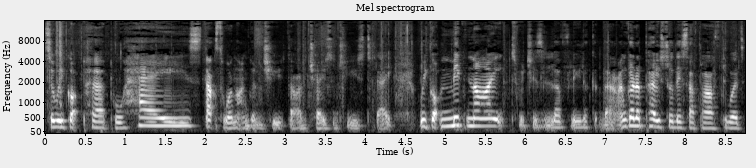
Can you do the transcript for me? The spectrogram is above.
So we've got purple haze. That's the one that I'm going to choose, that I've chosen to use today. We've got midnight, which is lovely. Look at that. I'm going to post all this up afterwards.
